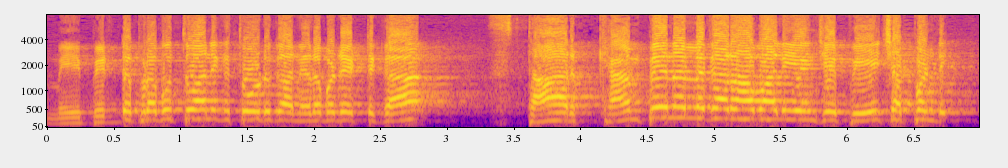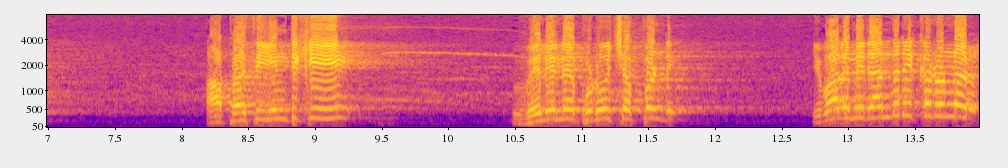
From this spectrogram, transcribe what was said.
మీ బిడ్డ ప్రభుత్వానికి తోడుగా నిలబడేట్టుగా స్టార్ క్యాంపెయినర్లుగా రావాలి అని చెప్పి చెప్పండి. ఆ ప్రతి ఇంటికి వెళ్ళినప్పుడు చెప్పండి. ఇవాళ మీరు అందరు ఇక్కడ ఉన్నారు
